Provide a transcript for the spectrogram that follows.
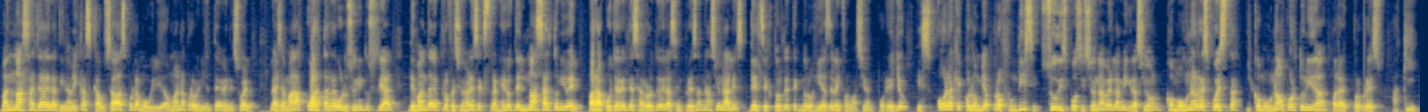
van más allá de las dinámicas causadas por la movilidad humana proveniente de Venezuela. La llamada cuarta revolución industrial demanda de profesionales extranjeros del más alto nivel para apoyar el desarrollo de las empresas nacionales del sector de tecnologías de la información. Por ello, es hora que Colombia profundice su disposición a ver la migración como una respuesta y como una oportunidad para el progreso. Aquí,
